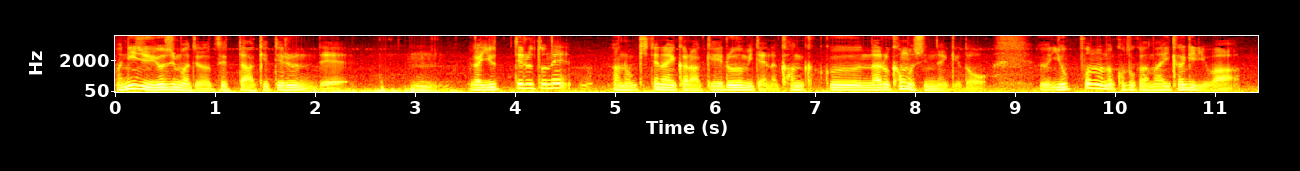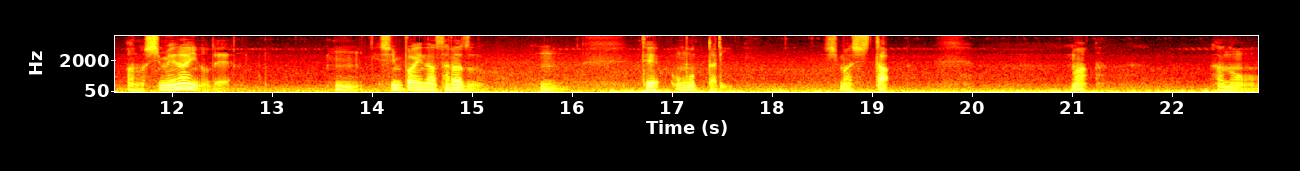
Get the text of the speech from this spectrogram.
まあ、24時までは絶対開けてるんで、うん、が言ってるとねあの来てないから開けるみたいな感覚になるかもしんないけどよっぽどなことがない限りはあの、閉めないので、うん、心配なさらず、うん、って思ったりしました。まあ、あの、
